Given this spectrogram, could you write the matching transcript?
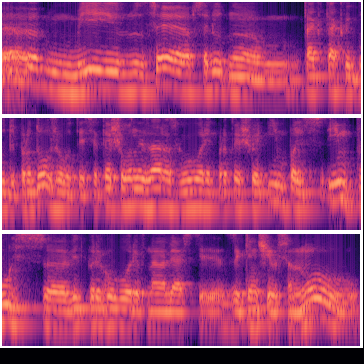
Е, і це абсолютно так, так і буде продовжуватися. Те, що вони зараз говорять про те, що імпульс, імпульс е, від переговорів на Алясці закінчився. Ну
